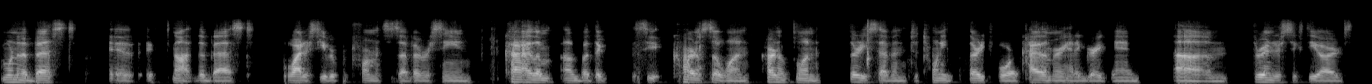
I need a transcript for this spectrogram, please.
one of the best, if, if not the best, wide receiver performances I've ever seen. Kyler, um, but the, the Cardinals still won. Cardinals won 37 to 20, 34. Kyler Murray had a great game. Um, 360 yards,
